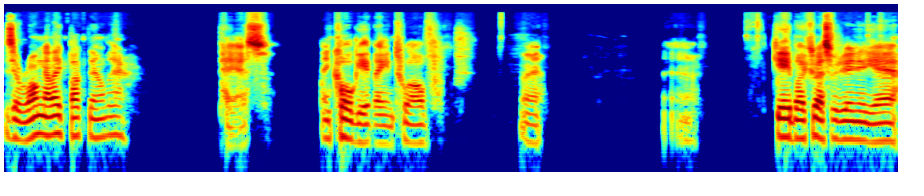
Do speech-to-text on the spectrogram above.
Is it wrong? I like Bucknell there pass. And Colgate lane 12. Eh. Yeah. Gabe likes West Virginia. Yeah.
